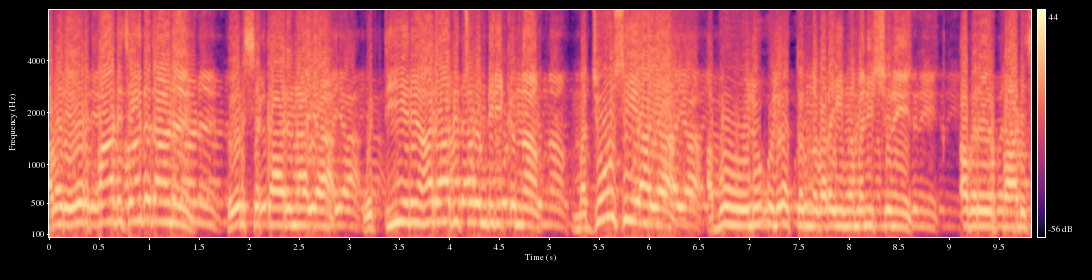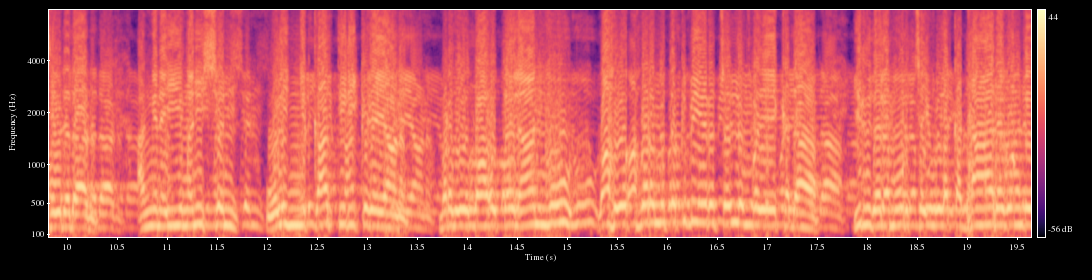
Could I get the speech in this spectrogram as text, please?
അവരേർപ്പാട് ചെയ്തതാണ് പേർഷ്യക്കാരനായ ഒരു തീരെ ആരാധിച്ചുകൊണ്ടിരിക്കുന്ന മജൂസിയായ അബൂലുലത്ത് എന്ന് പറയുന്ന മനുഷ്യനെ അവരേർപ്പാട് ചെയ്തതാണ്. അങ്ങനെ ഈ മനുഷ്യൻ ഒളിഞ്ഞു കാത്തിരിക്കുകയാണ്. തക്ബീർ ചൊല്ലുമ്പോഴേക്കതാ ഇരുതല മൂർച്ചയുള്ള കഠാര കൊണ്ട്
